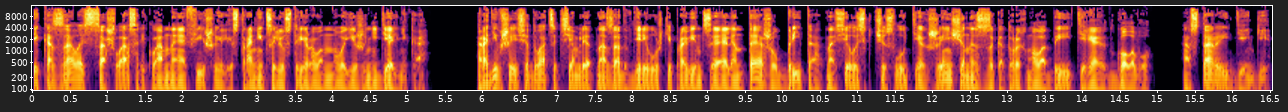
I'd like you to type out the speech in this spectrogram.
и, казалось, сошла с рекламной афиши или страниц иллюстрированного еженедельника. Родившаяся 27 лет назад в деревушке провинции Алентежу, Брита относилась к числу тех женщин, из-за которых молодые теряют голову, а старые — деньги.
